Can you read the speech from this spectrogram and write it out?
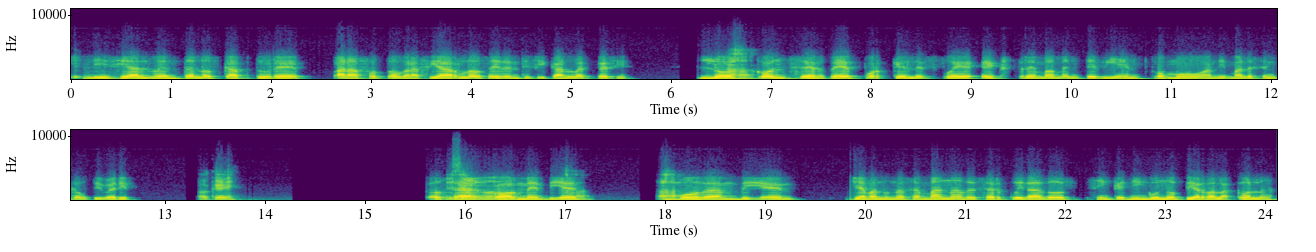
Inicialmente los capturé para fotografiarlos e identificar la especie. Los Ajá. conservé porque les fue extremadamente bien como animales en cautiverio. Ok. O sea, comen bien, Ajá. Ajá. mudan bien, llevan una semana de ser cuidados sin que ninguno pierda la cola.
